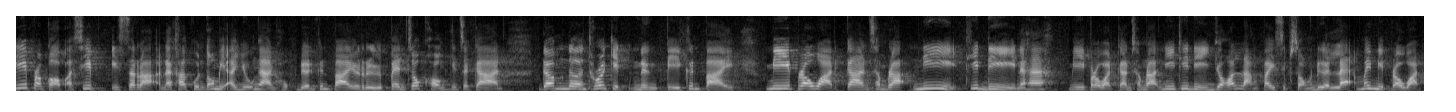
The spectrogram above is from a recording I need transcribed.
ที่ประกอบอาชีพอิสระนะคะ คุณต้องมีอายุงาน 6 เดือนขึ้นไป หรือเป็นเจ้าของกิจการดำเนินธุรกิจ 1 ปีขึ้นไป มีประวัติการชำระหนี้ที่ดีนะคะมีประวัติการชำระหนี้ที่ดีย้อนหลังไป 12 เดือน และไม่มีประวัติ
